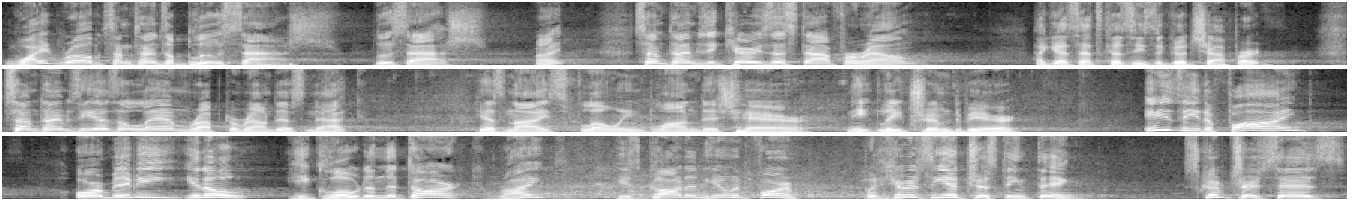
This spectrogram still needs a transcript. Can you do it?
white robe, sometimes a blue sash, blue sash, right? Sometimes he carries a staff around. I guess that's because he's a good shepherd. Sometimes he has a lamb wrapped around his neck. He has nice, flowing, blondish hair, neatly trimmed beard. Easy to find. Or maybe, you know, he glowed in the dark, right? He's God in human form. But here's the interesting thing Scripture says,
